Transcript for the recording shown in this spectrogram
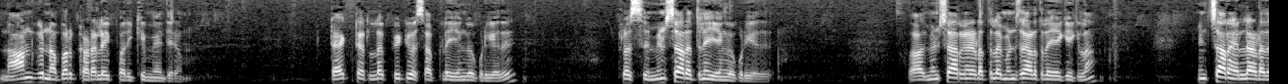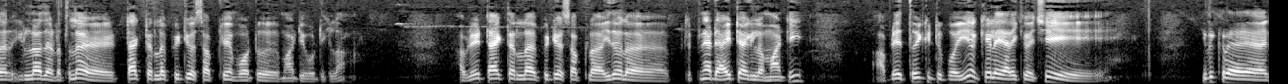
நான்கு நபர் கடலை பறிக்கும் இயந்திரம். டிராக்டரில் பிடிஓ சாப்பில் இயங்கக்கூடியது. ப்ளஸ் மின்சாரத்தில் இயங்கக்கூடியது. அதாவது மின்சார இடத்துல மின்சாரத்தில் இயக்கிக்கலாம். மின்சாரம் இல்லாத இல்லாத இடத்துல டிராக்டரில் பிடிஓ சாப்ட்லேயும் போட்டு மாட்டி ஓட்டிக்கலாம். அப்படியே டிராக்டரில் பிடிஓ சாப்பில் இதில் பின்னாடி ஐடியாகில் மாட்டி அப்படியே தூக்கிட்டு போய் கீழே இறக்கி வச்சு இருக்கிற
